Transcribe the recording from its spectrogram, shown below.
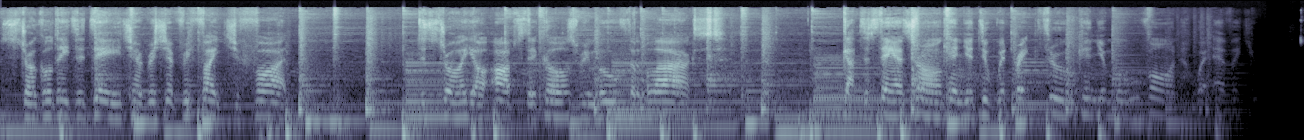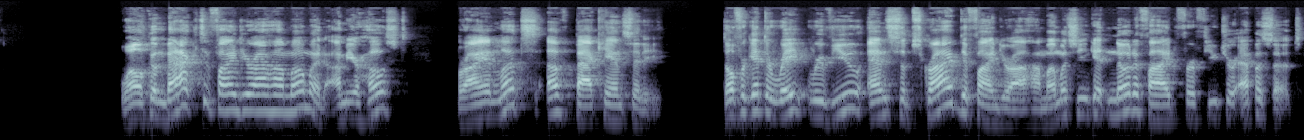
Struggle day to day, cherish every fight you fought. Destroy your obstacles, remove the blocks. Got to stand strong, can you do it? Break through, can you move on? Welcome back to Find Your Aha Moment. I'm your host, Brian Lutz of Backhand City. Don't forget to rate, review, and subscribe to Find Your Aha Moment so you get notified for future episodes.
